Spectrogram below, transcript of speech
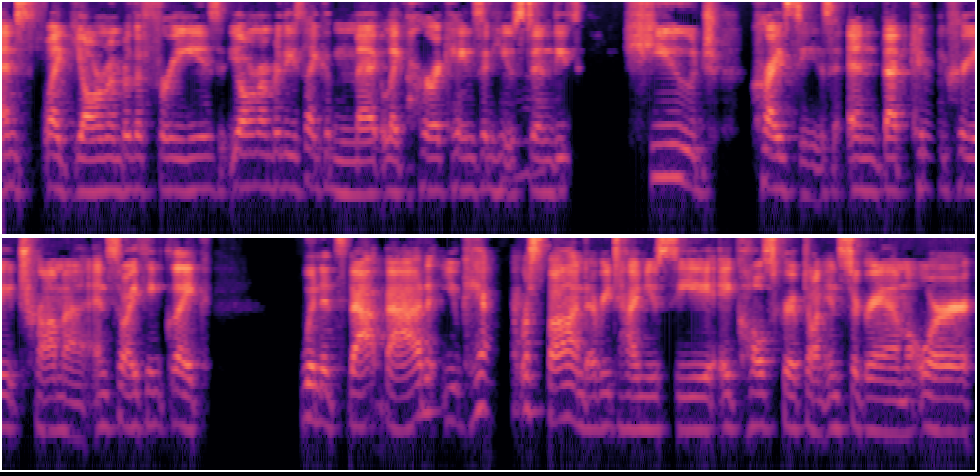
and like y'all remember the freeze, y'all remember these like me- like hurricanes in Houston, mm-hmm. these huge crises and that can create trauma. And so I think like when it's that bad, you can't respond every time you see a call script on Instagram or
